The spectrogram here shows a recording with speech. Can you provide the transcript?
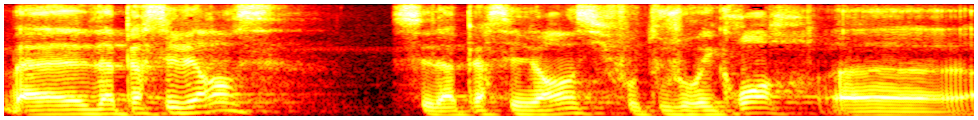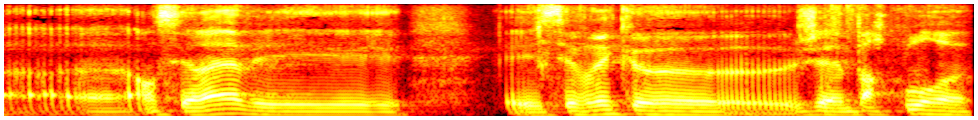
Ben, la persévérance c'est la persévérance, il faut toujours y croire euh, en ses rêves et, et c'est vrai que j'ai un parcours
